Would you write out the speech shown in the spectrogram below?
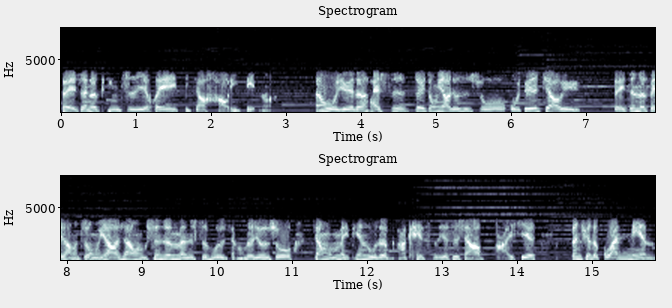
对，整个品质也会比较好一点嘛。但我觉得还是最重要，就是说，我觉得教育。对，真的非常重要。像深圳门师傅讲的，就是说，像我们每天录这个 podcast，也是想要把一些正确的观念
